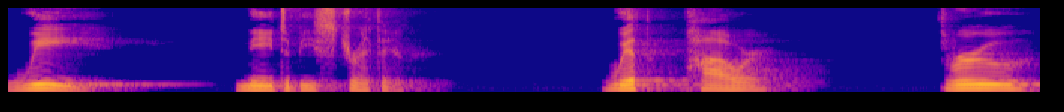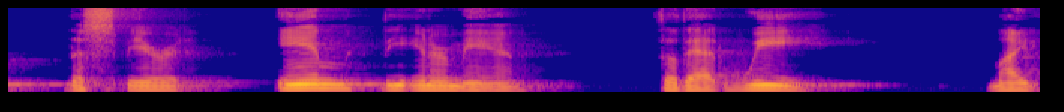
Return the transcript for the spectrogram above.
we need to be strengthened with power through the Spirit in the inner man so that we might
